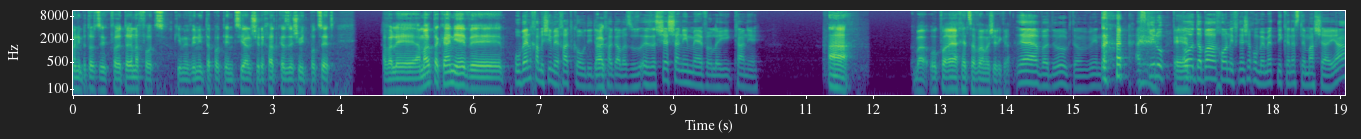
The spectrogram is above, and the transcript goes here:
אני בטוח שזה כבר יותר נפוץ, כי מבינים את הפוטנציאל של אחד כזה שמתפוצץ. אבל אה, אמרת קניה, ו... הוא בן 51 קודי, דרך אגב, אז איזה שש שנים מעבר לקניה. אה. הוא כבר היה אחרי צבא, מה שנקרא. זה בדוק, אתה מבין? אז כאילו, אה, עוד דבר אחרון, לפני שאנחנו באמת ניכנס למה שהיה,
